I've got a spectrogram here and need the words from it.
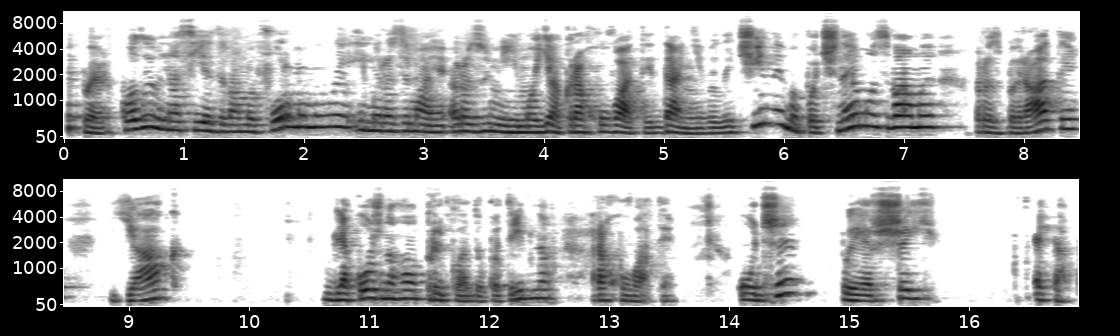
Тепер, коли в нас є з вами формули, і ми розуміємо, як рахувати дані величини, ми почнемо з вами розбирати, як для кожного прикладу потрібно рахувати. Отже, перший етап.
